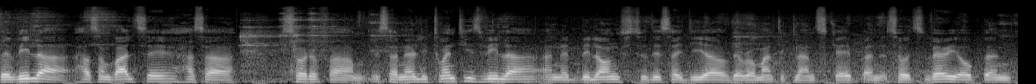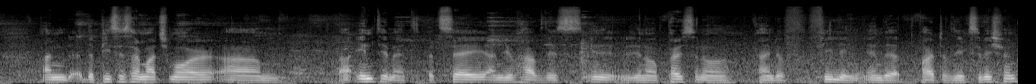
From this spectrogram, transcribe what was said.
The Villa Haus am has a sort of, um, it's an early 20s villa and it belongs to this idea of the romantic landscape and so it's very open and the pieces are much more um, uh, intimate, let's say, and you have this, you know, personal kind of feeling in the part of the exhibition.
